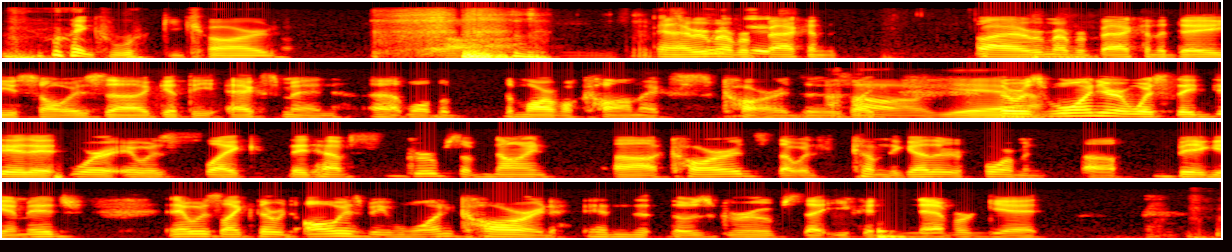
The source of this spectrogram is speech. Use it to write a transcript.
like rookie card. Oh, And I remember back in the, I remember back in the day, you used to always uh, get the X Men, uh, well, the the Marvel Comics cards. It was like oh yeah. there was one year in which they did it where it was like they'd have groups of nine uh, cards that would come together to form a uh, big image, and it was like there would always be one card in th- those groups that you could never get.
